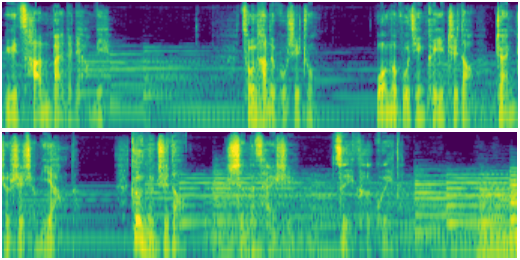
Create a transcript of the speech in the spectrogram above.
与残败的两面。从他的故事中，我们不仅可以知道战争是什么样的，更能知道什么才是最可贵的。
